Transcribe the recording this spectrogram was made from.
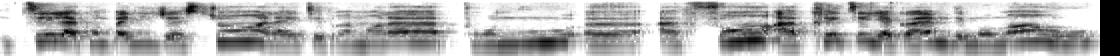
tu sais, la compagnie de gestion, elle a été vraiment là pour nous euh, à fond. Après, tu sais, il y a quand même des moments où,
